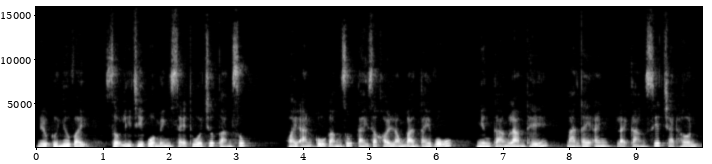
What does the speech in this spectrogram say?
Nếu cứ như vậy, sợ lý trí của mình sẽ thua trước cảm xúc. Hoài An cố gắng rút tay ra khỏi lòng bàn tay Vũ, nhưng càng làm thế, bàn tay anh lại càng siết chặt hơn.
